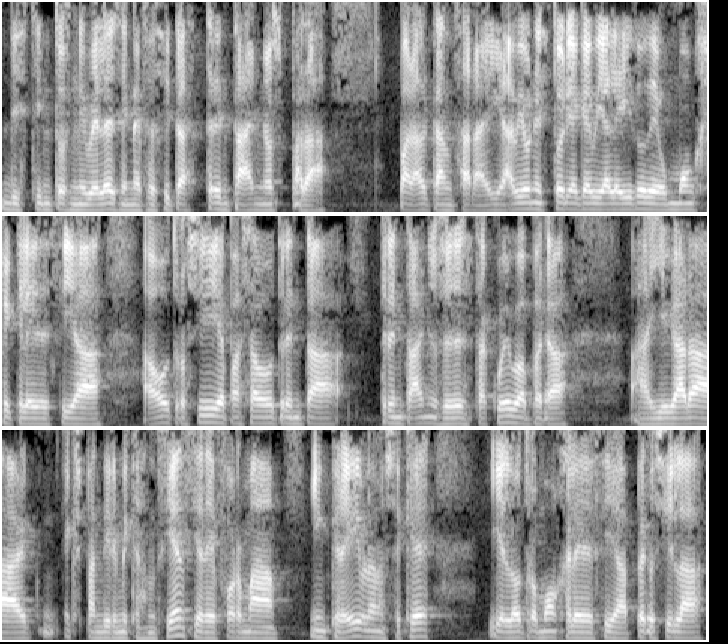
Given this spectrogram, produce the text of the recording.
distintos niveles y necesitas 30 años para para alcanzar ahí. Había una historia que había leído de un monje que le decía a otro, sí, he pasado 30, 30 años en esta cueva para llegar a expandir mi conciencia de forma increíble, no sé qué. Y el otro monje le decía, pero si la,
